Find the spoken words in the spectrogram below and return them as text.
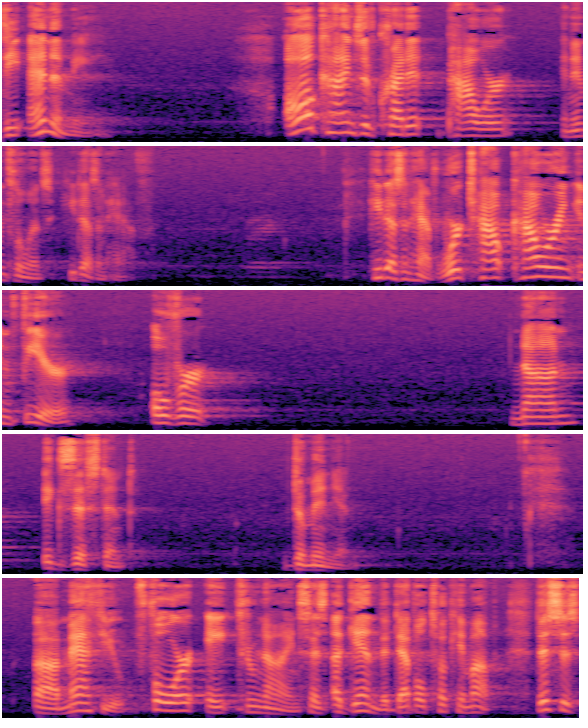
the enemy all kinds of credit, power, and influence he doesn't have. He doesn't have. We're cowering in fear over non existent dominion uh, Matthew 4, 8 through 9 says, Again, the devil took him up. This is,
